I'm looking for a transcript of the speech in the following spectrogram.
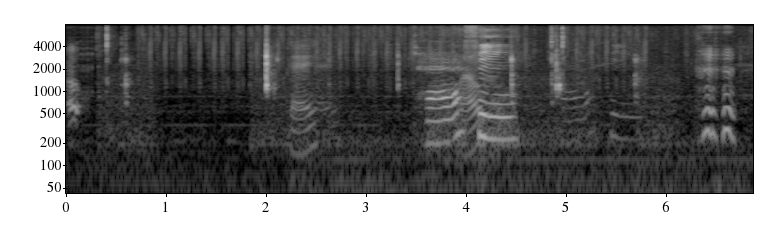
Oh. Okay. Cassie. Cassie.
